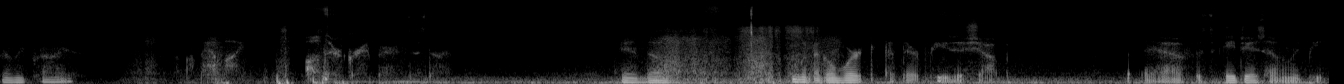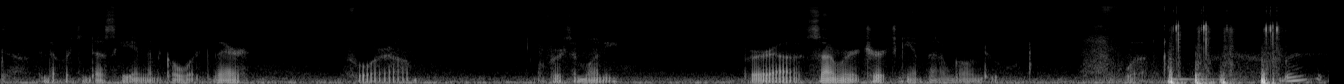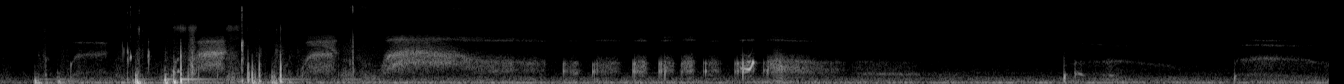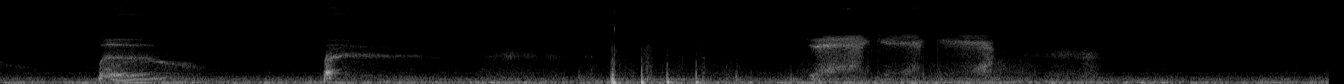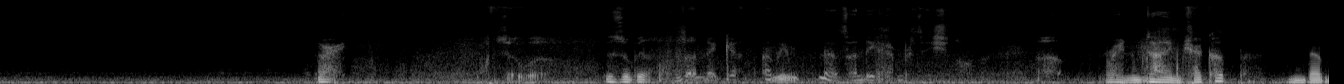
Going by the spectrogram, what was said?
curly fries. I'm at my other grandparents this time. And um, I'm gonna go work at their pizza shop that they have. It's AJ's Heavenly Pizza in Upper Sandusky. I'm gonna go work there for um for some money for a summer church camp that I'm going to. Yeah, yeah, yeah. Alright. So, uh, this will be like Sunday, I mean, not Sunday conversational. Uh, random time checkup number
